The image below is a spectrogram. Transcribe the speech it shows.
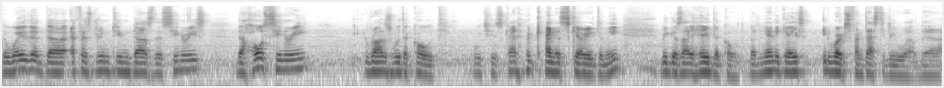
the way that the FS Dream Team does the sceneries, the whole scenery runs with a code, which is kind of kind of scary to me because I hate the code. But in any case, it works fantastically well. The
